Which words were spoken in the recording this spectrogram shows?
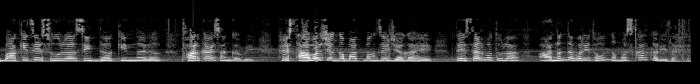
बाकीचे सूर सिद्ध किन्नर फार काय सांगावे? हे स्थावर जंगमात्मक जे जग आहे ते सर्व तुला आनंदभरीत होऊन नमस्कार करीत आहे.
